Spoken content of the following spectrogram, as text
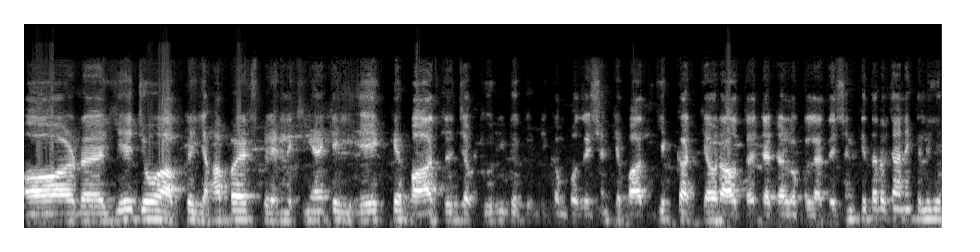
और ये जो आपके यहाँ पर एक्सप्लेन लिखी है कि एक के बाद जब क्यूरी डिकम्पोजिशन के बाद ये कर क्या रहा होता है डाटा लोकलाइजेशन की तरफ़ जाने के लिए?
